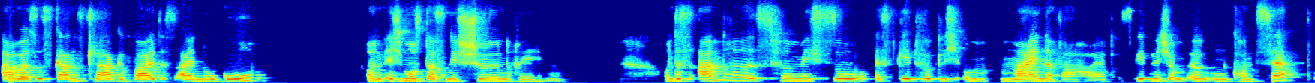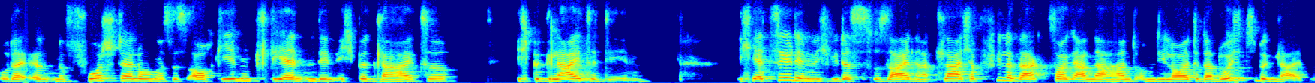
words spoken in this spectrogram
Aber es ist ganz klar, Gewalt ist ein No-Go und ich muss das nicht schönreden. Und das andere ist für mich so, es geht wirklich um meine Wahrheit. Es geht nicht um irgendein Konzept oder irgendeine Vorstellung. Es ist auch jeden Klienten, den ich begleite, ich begleite den. Ich erzähle dem nicht, wie das zu sein hat. Klar, ich habe viele Werkzeuge an der Hand, um die Leute dadurch zu begleiten.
